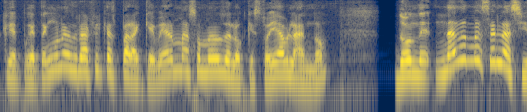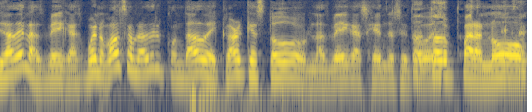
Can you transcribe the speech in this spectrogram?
que, porque tengo unas gráficas para que vean más o menos de lo que estoy hablando. Donde nada más en la ciudad de Las Vegas, bueno, vamos a hablar del condado de Clark, que es todo Las Vegas, Henderson, todo, todo eso, para no,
